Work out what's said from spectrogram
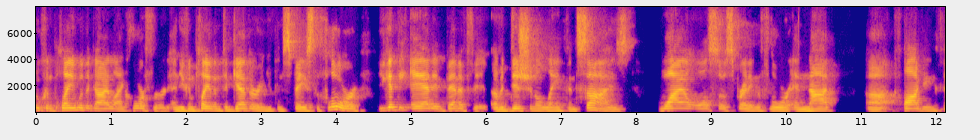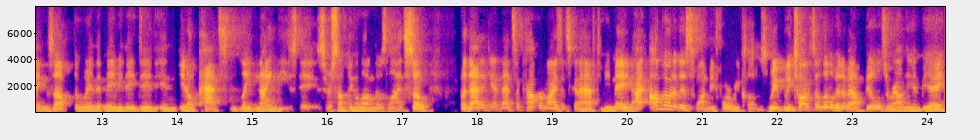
who can play with a guy like Horford, and you can play them together, and you can space the floor, you get the added benefit of additional length and size while also spreading the floor and not uh, clogging things up the way that maybe they did in you know Pat's late '90s days or something along those lines. So But that again, that's a compromise that's going to have to be made. I, will go to this one before we close. We we talked a little bit about builds around the NBA.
